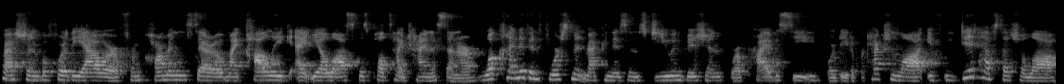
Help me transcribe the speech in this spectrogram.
question before the hour from Carmen Lucero, my colleague at Yale Law School's Paul Tsai China Center. What kind of enforcement mechanisms do you envision for a privacy or data protection law? If we did have such a law,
